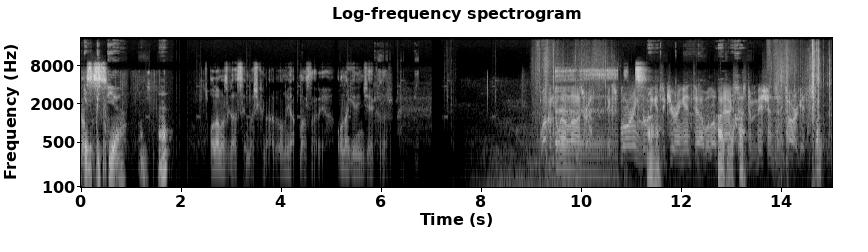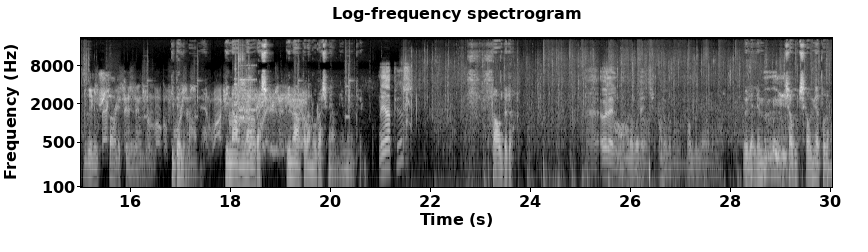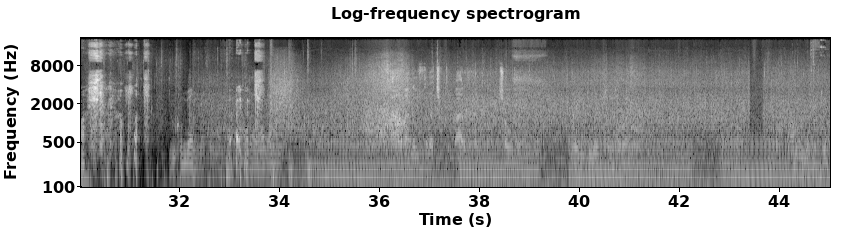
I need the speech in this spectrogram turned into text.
Dönüp İmkansız. bitti ya. He? Olamaz Galatasaray Başkanı abi. Onu yapmazlar ya. Ona gelinceye kadar. Welcome to Al Mazrah. Exploring, looting, and securing intel will open Hadi access bakalım. to missions and targets. Bak gidelim şu local Gidelim forces abi. Bina bina uğraş. Bina falan uğraşmayalım yemin ediyorum. Ne yapıyoruz? Saldırı. Ee, ölelim. Aa, mi? arabada var. Peki. Arabada var. Vallahi arabada var. Ölelim. çabuk çıkalım yatalım abi. Uykum geldi zaten. ya. Ha, ben de üstüne çıktım. Bari de. Çabuk. Olay. Al bu görüntü.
